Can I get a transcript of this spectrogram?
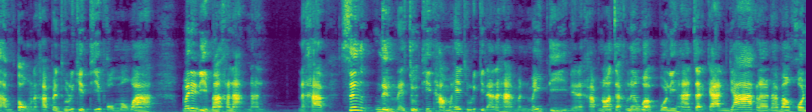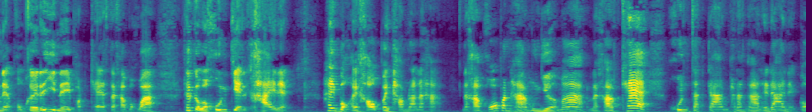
ตามตรงนะครับ เป็นธุรกิจที่ผมมองว่าไม่ได้ดีมากขนาดนั้น นะครับซึ่งหนึ่งในจุดที่ทำให้ธุรกิจร้านอาหารมันไม่ดีเนี่ยนะครับนอกจากเรื่องแบบบริหารจัดการยากแล้วนะบางคนเนี่ยผมเคยได้ยินในพอดแคสต์นะครับบอกว่าถ้าเกิดว่าคุณเกลียดใครเนี่ยให้บอกให้เขาไปทำร้านอาหารนะครับเพราะว่าปัญหามึงเยอะมากนะครับแค่คุณจัดการพนักงานให้ได้เนี่ยก็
